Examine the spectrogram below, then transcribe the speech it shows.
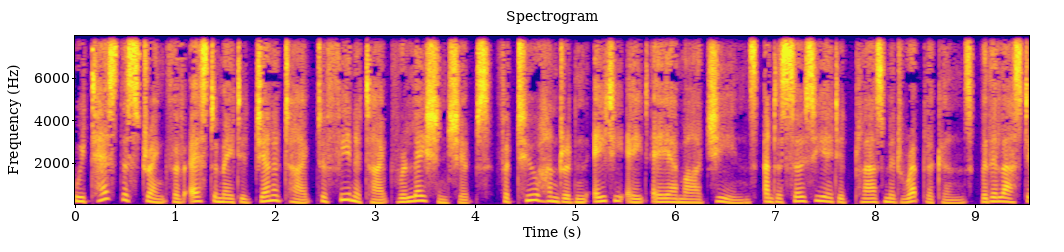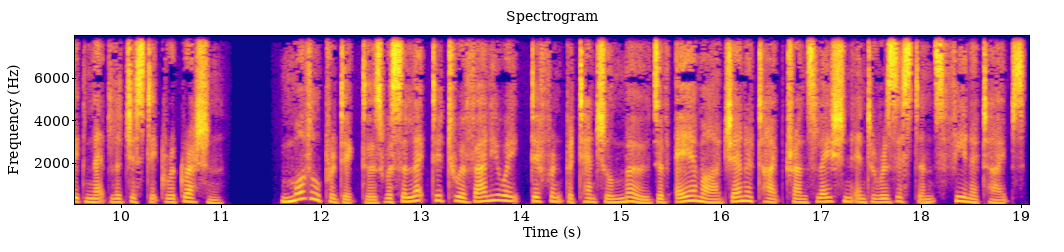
We test the strength of estimated genotype to phenotype relationships for 288 AMR genes and associated plasmid replicons with elastic net logistic regression. Model predictors were selected to evaluate different potential modes of AMR genotype translation into resistance phenotypes.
